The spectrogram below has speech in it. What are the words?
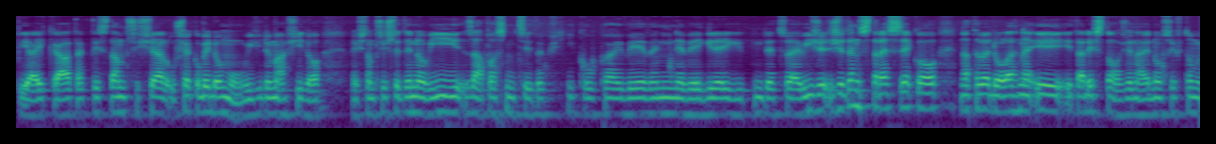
PIK, tak ty jsi tam přišel už jakoby domů, víš, kde máš jít do. Když tam přišli ty noví zápasníci, tak všichni koukají, vyjevený, neví, kde, kde co je. Víš, že, že, ten stres jako na tebe dolehne i, i tady z toho, že najednou jsi v tom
